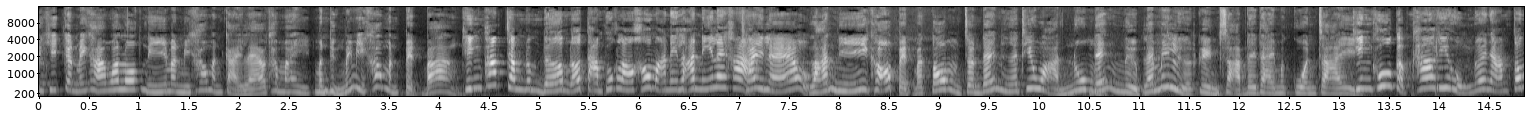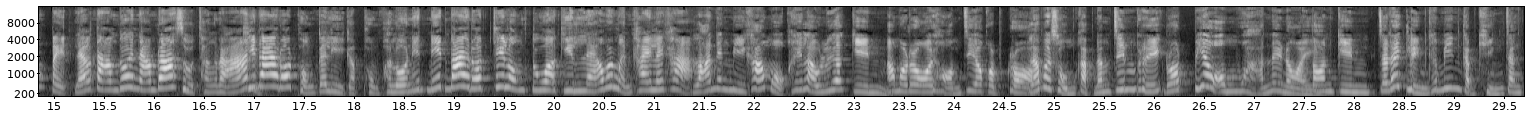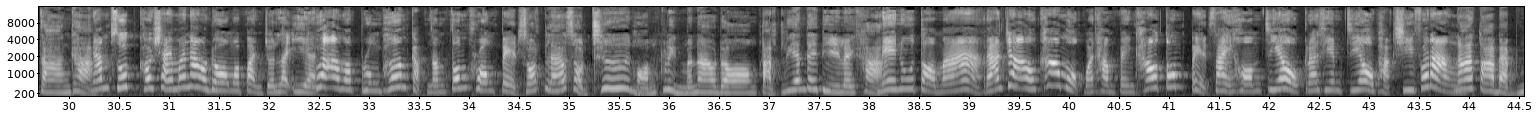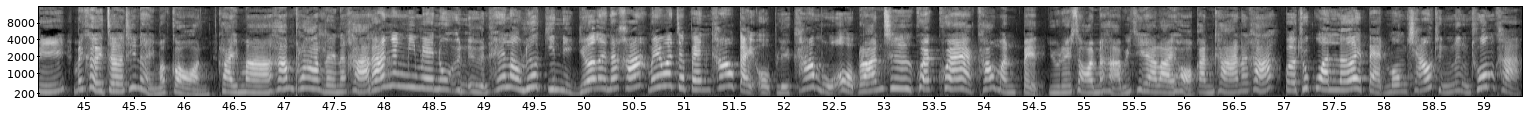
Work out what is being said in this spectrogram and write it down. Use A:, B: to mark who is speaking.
A: ยคิดกันไหมคะว่าโลกนี้มันมีข้าวมันไก่แล้วทำไม มันถึงไม่มีข้าวมันเป็ดบ้าง
B: ทิ้งภาพจำเดิมๆแล้วตามพวกเราเข้ามาในร้านนี้เลยค่ะ
A: ใช่แล้ว ร้านนี้เขาเอาเป็ดมาต้ม จนได้เนื้อที่หวานนุ่มเด้งหนึบและไม่เหลือกลิ่นสาบใด ๆ มากวนใจ
B: กินคู่กับข้าวที่หุงด้วยน้ำต้มเป็ด แล้วตามด้วยน้ำราดสูตรทางร้าน ที่ได้รสผงกะหรี่กับผงพะโล้นิดๆได้รสที่ลงตัวกินแล้วไม่เหมือนใครเลยค่ะ
A: ร้านยังมีข้าวหมกให้เราเลือกกินเอามาโรยหอมเจียวกรอบๆแล้วผสมกับน้ำจิ้มพริกรสเปรี้ยวอมหวานหน่อยๆตอนกินจะได้กลิ่นขมิ้นกับขิงจาง ๆ ค่ะ
B: น้ำซุปเขาใช้มะนาวดองมาปั่นจนละเอียด เพื่อเอามาปรุงเพิ่มกับน้ำต้มโครงเป็ด
A: สดแล้วสดชื่น หอมกลิ่นมะนาวดอง ตัดเลี่ยนได้ดีเลยค่ะ
B: เมนูต่อมา ร้านจะเอาข้าวหมกมาทำเป็นข้าวต้มเป็ดใส่หอมเจียว กระเทียมเจียว ผักชีฝรั่ง
A: หน้าตาแบบนี้ไม่เคยเจอที่ไหนมาก่อน ใครมาห้ามพลาดเลยนะคะ
B: ร้านยังมีเมนูอื่นๆ ให้เราเลือกกินอีกเยอะเลยนะคะ ไม่ว่าจะเป็นข้าวไก่อบหรือข้าวหมูอบ
A: ร้านชื่อแควกแควกข้าวมันเป็ดอยู่ในซอยมหาวิทยาลัยหอการค้านะคะ
B: เปิดทุกวันเลย8โมงเช้าถึง1ทุ่มค่ะ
